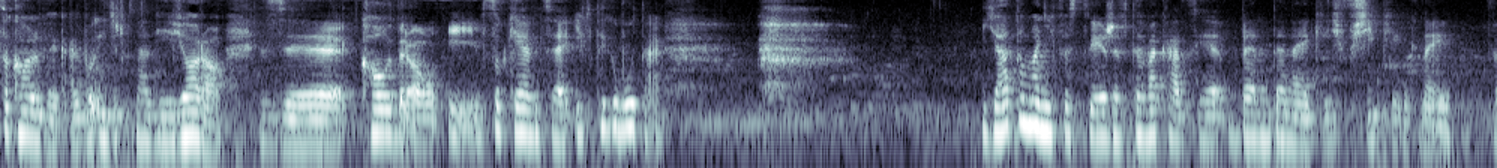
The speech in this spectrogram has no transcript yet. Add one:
cokolwiek, albo idziesz nad jezioro z kołdrą i w sukience i w tych butach. Ja to manifestuję, że w te wakacje będę na jakiejś wsi pięknej w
